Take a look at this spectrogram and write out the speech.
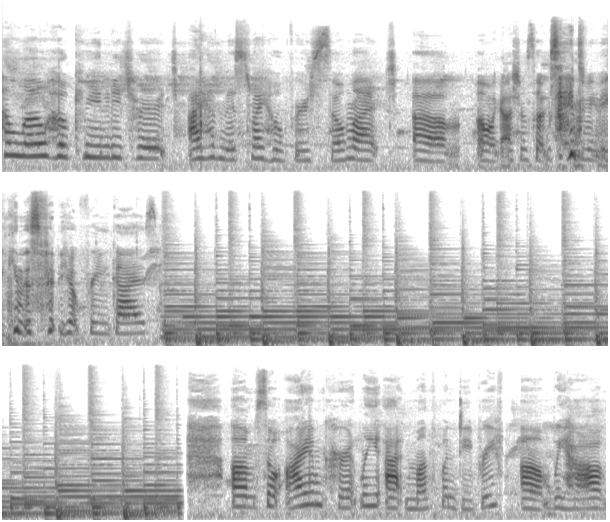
Hello, Hope Community Church. I have missed my Hopers so much. Um, oh my gosh, I'm so excited to be making this video for you guys. Um, so I am currently at month one debrief. Um, we have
